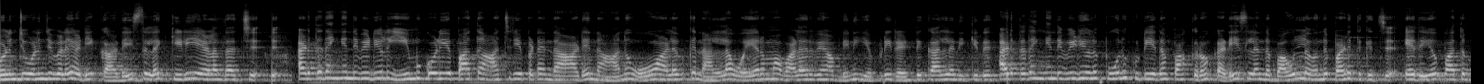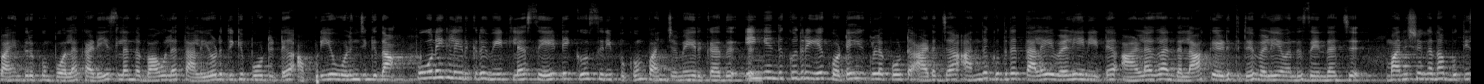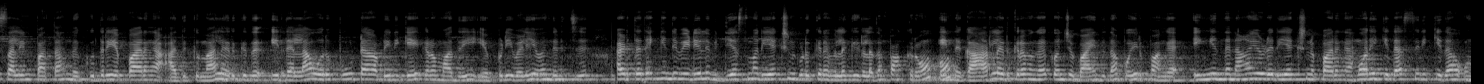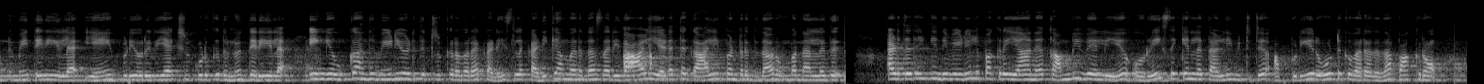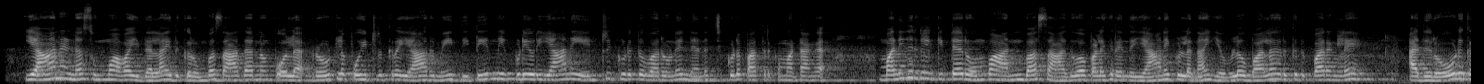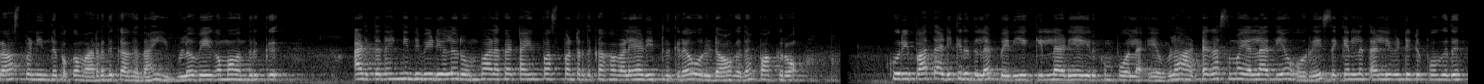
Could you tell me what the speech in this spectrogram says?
ஒளிஞ்சு ஒளிஞ்சு விளையாடி கடைசியில் கிளி இழந்தாச்சு. அடுத்தது இங்கே இந்த வீடியோவில் ஈமு கோழியை பார்த்து ஆச்சரியப்பட்ட இந்த ஆடு நானும் ஓ அளவுக்கு நல்லா உயரமாக வளருவேன் அப்படின்னு எப்படி ரெண்டு காலில் நிற்கிது அடுத்தது இங்கே இந்த வீடியோவில் பூனைக்குட்டியை தான் பார்க்குறோம். கடைசியில் இந்த பவுலில் வந்து படுத்துக்குச்சு. எதையோ பார்த்து பயந்துருக்கும் போல கடைசியில் இந்த பவுலை தலையோடு தூக்கி போட்டுட்டு அப்படியே ஒளிஞ்சிக்குதான். பூனைகள் இருக்கிற வீட்டில் சேட்டைக்கும் சிரிப்புக்கும் பஞ்சமே இருக்காது. இங்கே இந்த குதிரையை கொட்டைக்குள்ளே போட்டு அடைச்சா அந்த குதிரை தலையை வெளியே நீட்டு அழகாக அந்த லாக்கை எடுத்துட்டு வெளியே வந்து சேர்ந்தாச்சு. மனுஷங்க தான் புத்திசாலின்னு பார்த்தா அந்த குதிரையை பாருங்க அதுக்கு மேலே இருக்குது. இதெல்லாம் ஒரு பூட்டா அப்படின்னு கேட்குற மாதிரி எப்படி வெளியே வந்துடுச்சு? அடுத்தது இங்கே இந்த வீடியோவில் வித்தியாசமாக ரியாக்ஷன் கொடுக்குற விலங்குகளை தான் பார்க்குறோம். இந்த காரில் இருக்கிறவங்க கொஞ்சம் பயந்து தான் போயிருப்பாங்க. இங்கே இந்த நாயோட ரியாக்ஷனை பாருங்க. முறைக்குதா சிரிக்குதா ஒன்றுமே தெரியல. ஏன் இப்படி ஒரு ரியாக்ஷன் கொடுக்குதுன்னு தெரியல. இங்கே உட்காந்து வீடியோ எடுத்துட்டு இருக்கிறவரை கடைசியில் கடிக்காமல் இருந்தால் சரி தாலி இடத்த காலி பண்ணுறது தான் ரொம்ப நல்லது. அடுத்தது இங்கே இந்த வீடியோவில் பார்க்குற யானை கம்பி வேலையை ஒரே செகண்டில் தள்ளி விட்டுட்டு அப்படியே ரோட்டுக்கு வர்றதை தான் பார்க்குறோம். யானைன்னா சும்மாவா? இதெல்லாம் இதுக்கு ரொம்ப சாதாரணம் போல். ரோட்டில் போயிட்டுருக்கிற யாருமே திடீர்னு இப்படி ஒரு யானை என்ட்ரி கொடுத்து வரும்னு நினச்சி கூட பார்த்துருக்க மாட்டாங்க. மனிதர்கள்கிட்ட ரொம்ப அன்பாக சாதுவாக பழகுற இந்த யானைக்குள்ளே தான் எவ்வளோ பலம் இருக்குது பாருங்களேன். அது ரோடு கிராஸ் பண்ணி இந்த பக்கம் வர்றதுக்காக தான் இவ்வளோ வேகமாக வந்திருக்கு. அடுத்ததாக இங்கே இந்த வீடியோவில் ரொம்ப அழகாக டைம் பாஸ் பண்ணுறதுக்காக விளையாடிட்டு இருக்கிற ஒரு டாகை தான் பார்க்குறோம். குறிப்பாக தடிக்கிறதுல பெரிய கில்லாடியாக இருக்கும் போல். எவ்வளோ அட்டகாசமாக எல்லாத்தையும் ஒரே செகண்டில் தள்ளி விட்டுட்டு போகுது.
